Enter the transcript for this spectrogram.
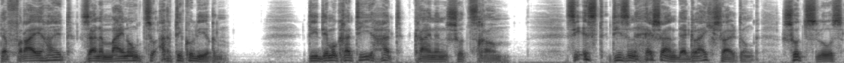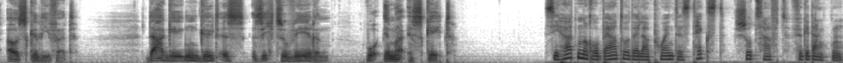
der Freiheit, seine Meinung zu artikulieren. Die Demokratie hat keinen Schutzraum. Sie ist diesen Häschern der Gleichschaltung schutzlos ausgeliefert. Dagegen gilt es, sich zu wehren, wo immer es geht. Sie hörten Roberto de la Puentes Text Schutzhaft für Gedanken.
